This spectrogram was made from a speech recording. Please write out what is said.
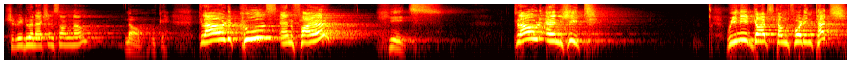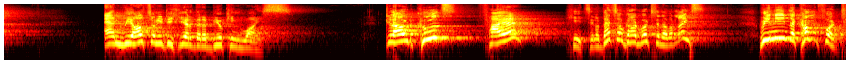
Should we do an action song now? No. Okay. Cloud cools and fire heats. Cloud and heat. We need God's comforting touch, and we also need to hear the rebuking voice. Cloud cools, fire heats. You know, that's how God works in our lives. We need the comfort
